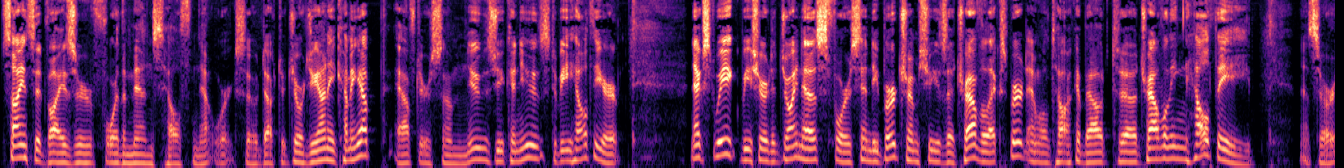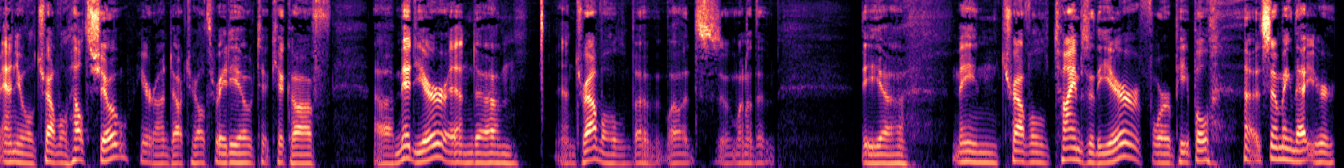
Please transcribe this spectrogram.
science advisor for the Men's Health Network. So, Dr. Giorgianni coming up after some news you can use to be healthier. Next week, be sure to join us for Cindy Bertram. She's a travel expert, and we'll talk about uh, traveling healthy. That's our annual travel health show here on Dr. Health Radio to kick off uh, mid year. And um, and travel. well, it's one of the the uh, main travel times of the year for people, assuming that your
